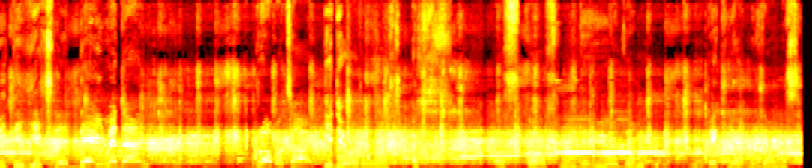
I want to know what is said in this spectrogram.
birlikte yeşile değmeden robota gidiyoruz. Ay, az kalsın değiyordum. Peki ya buradan nasıl?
